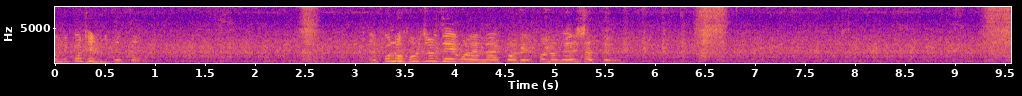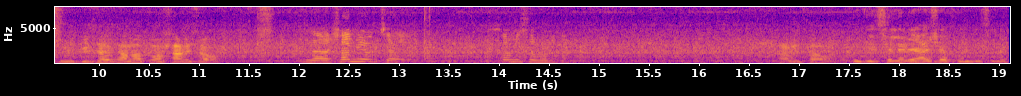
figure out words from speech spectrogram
আমি কঠিন বিচার চাই। কোনো হুজুর যে এগুলো না করে কোনো মেয়ের সাথে। বিচার চাও না তোমার স্বামী চাও? না স্বামীও চায়। স্বামী চায় মনে করেন। স্বামী চাও। ওই যে ছেলেরে আয়সা ফোন দিছিল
